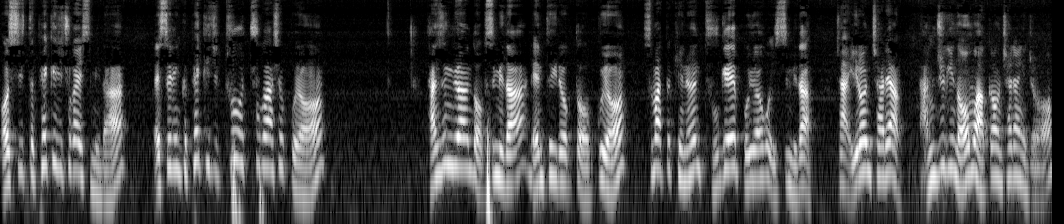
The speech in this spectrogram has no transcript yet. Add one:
assist 패키지 추가했습니다. S링크 패키지 2 추가하셨고요. 단순 교환도 없습니다. 렌트 이력도 없고요. 스마트 키는 두 개 보유하고 있습니다. 자, 이런 차량 남주기 너무 아까운 차량이죠.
